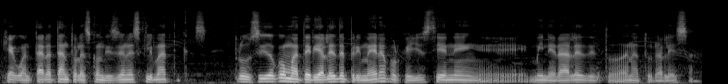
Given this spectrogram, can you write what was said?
que aguantara tanto las condiciones climáticas, producido con materiales de primera, porque ellos tienen eh, minerales de toda naturaleza.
